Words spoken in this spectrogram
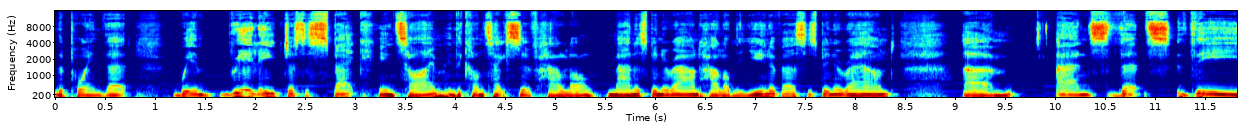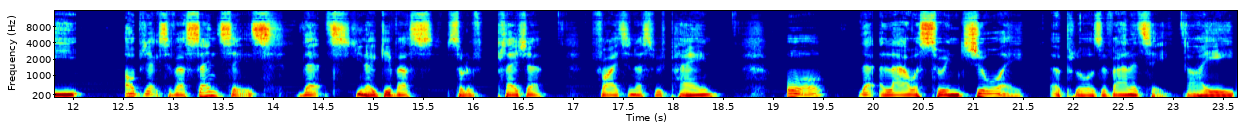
the point that we're really just a speck in time in the context of how long man has been around, how long the universe has been around, um, and that the objects of our senses that, you know, give us sort of pleasure, frighten us with pain, or that allow us to enjoy applause of vanity, i.e.,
